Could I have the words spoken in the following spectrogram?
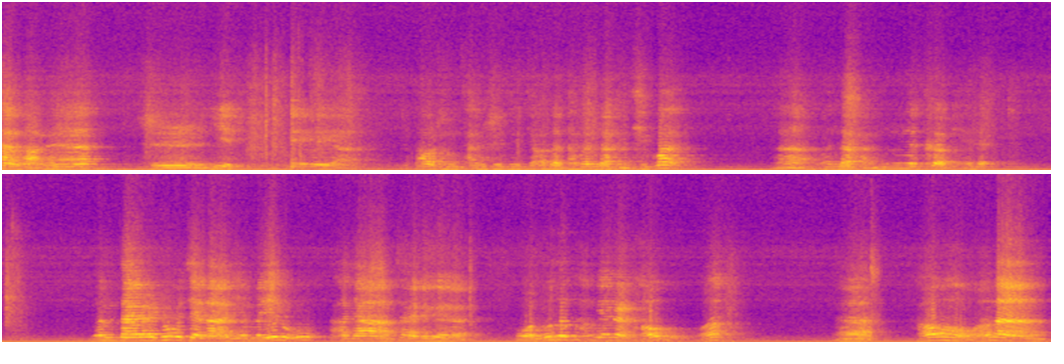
看法呢？是一，这位啊，道成禅师就觉得他问的很奇怪，啊，问的很特别的。那么在这住下了，因为炉，大家在这个火炉子旁边这烤火。火，啊，烤火呢，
